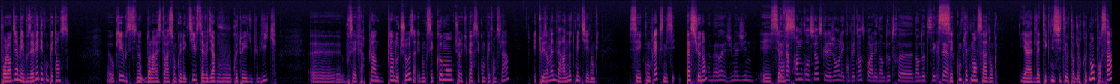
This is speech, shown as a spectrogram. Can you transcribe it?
pour leur dire, mais vous avez des compétences. Euh, ok, vous êtes dans- la restauration collective, ça veut dire que vous côtoyez du public, euh, vous savez faire plein, plein d'autres choses. Et donc, c'est comment tu récupères ces compétences-là et tu les emmènes vers un autre métier. Donc c'est complexe, mais c'est passionnant. Ah bah ouais, j'imagine. Et c'est De en- faire prendre conscience que les gens ont les compétences pour aller dans d'autres euh, dans d'autres secteurs. C'est complètement ça. Donc, il y a de la technicité autour du recrutement pour ça,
